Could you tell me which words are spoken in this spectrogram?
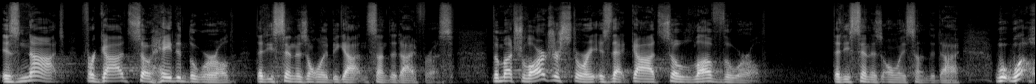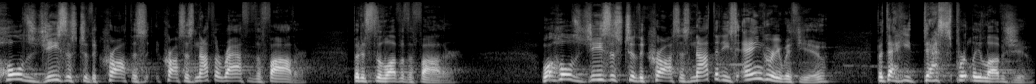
is not for God so hated the world that he sent his only begotten Son to die for us. The much larger story is that God so loved the world that he sent his only Son to die. What holds Jesus to the cross is not the wrath of the Father, but it's the love of the Father. What holds Jesus to the cross is not that he's angry with you, but that he desperately loves you.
